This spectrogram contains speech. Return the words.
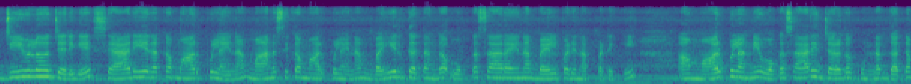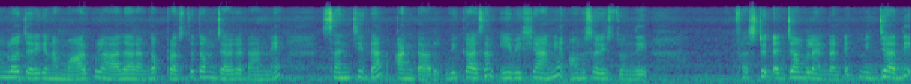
జీవిలో జరిగే శారీరక మార్పులైన మానసిక మార్పులైన బహిర్గతంగా ఒక్కసారైనా బయలుపడినప్పటికీ ఆ మార్పులన్నీ ఒకసారి జరగకుండా గతంలో జరిగిన మార్పుల ఆధారంగా ప్రస్తుతం జరగటాన్నే సంచిత అంటారు. వికాసం ఈ విషయాన్ని అనుసరిస్తుంది. ఫస్ట్ ఎగ్జాంపుల్ ఏంటంటే విద్యార్థి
